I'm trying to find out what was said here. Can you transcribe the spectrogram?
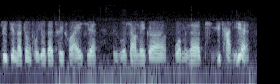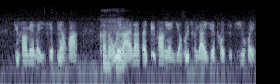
最近呢，政府又在推出来一些，比如像那个我们的体育产业这方面的一些变化，可能未来呢在这方面也会存在一些投资机会。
